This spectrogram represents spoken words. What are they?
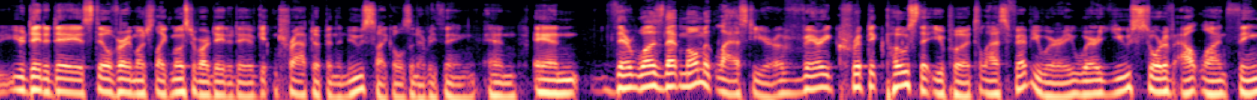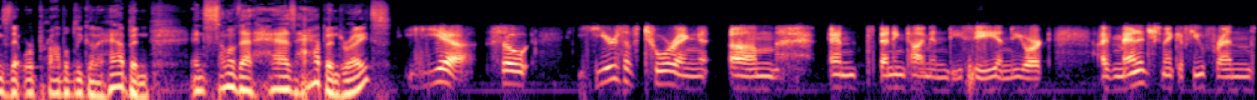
your day to day is still very much like most of our day to day of getting trapped up in the news cycles and everything. And and there was that moment last year, a very cryptic post that you put last February, where you sort of outlined things that were probably going to happen, and some of that has happened, right? Yeah. So years of touring um, and spending time in D.C. and New York, I've managed to make a few friends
